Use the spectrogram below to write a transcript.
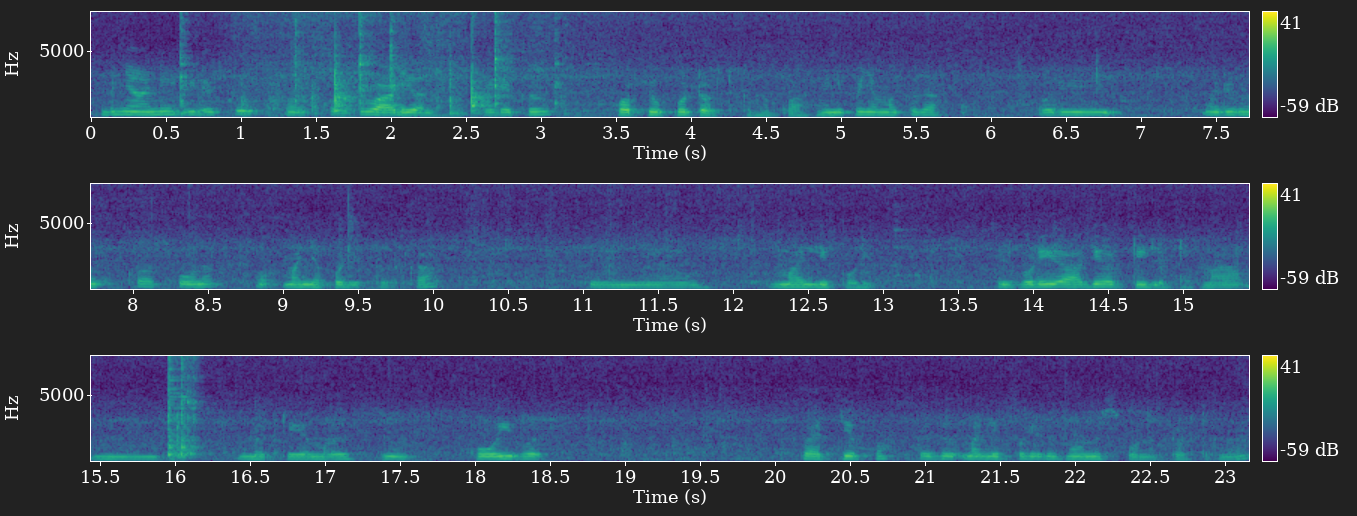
അപ്പം ഞാൻ ഇതിലേക്ക് കുറച്ച് വാടി വന്നു. ഇതിലേക്ക് കുറച്ച് ഉപ്പിട്ട് കൊടുത്തിരിക്കണം അപ്പോൾ ഇനിയിപ്പോൾ നമുക്കിതാ ഒരു ഒരു മുക്കാൽ സ്പൂണ് മഞ്ഞൾപ്പൊടി ഇട്ട് കൊടുക്കാം. പിന്നെ മല്ലിപ്പൊടി. മല്ലിപ്പൊടി ആദ്യം ഇട്ടില്ല കേട്ടോ മറ്റേ നമ്മൾ കോഴി പറ്റിയപ്പോൾ ഇത് മല്ലിപ്പൊടി ഒരു മൂന്ന് സ്പൂൺ ഇട്ട് കൊടുത്തിരിക്കണം.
